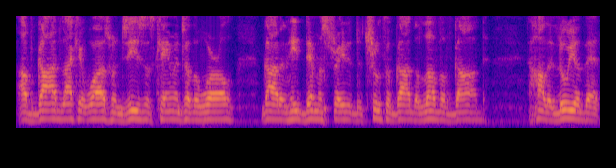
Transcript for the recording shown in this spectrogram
of God like it was when Jesus came into the world. God, and he demonstrated the truth of God, the love of God. Hallelujah, that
